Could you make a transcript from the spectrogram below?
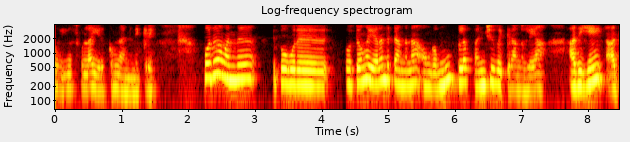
ஒரு யூஸ்ஃபுல்லாக இருக்கும்னு நான் நினைக்கிறேன். பொதுவாக வந்து இப்போ ஒரு ஒருத்தவங்க இறந்துட்டாங்கன்னா அவங்க மூக்கில் பஞ்சு வைக்கிறாங்க இல்லையா? அது ஏன் அது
